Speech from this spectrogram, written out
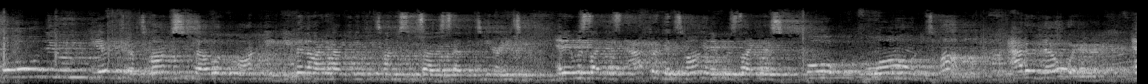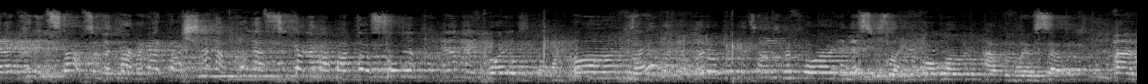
whole new gift of tongues fell upon me, even though I had gift of tongues since I was 17 or 18. And it was like this African tongue, and it was like this full blown tongue out of nowhere. And I couldn't stop. So in the car, I'm like, and I'm like, what is going on? Because I had like a little gift of tongues before, and this was like full blown out of the blue. So um,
